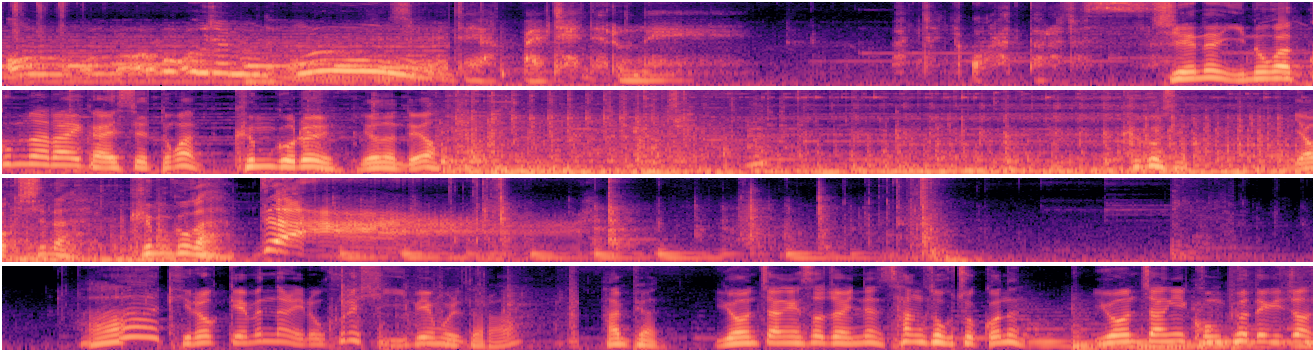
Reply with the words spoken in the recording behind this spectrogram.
오, 잘 먹네. 오. 수면제 약발 제대로네. 지혜는 인호가 꿈나라에 가 있을 동안 금고를 여는데요. 그곳은 역시나 금고가 딱! 아 기럽게 맨날 이런 후레쉬 입에 물더라. 한편 유언장에 써져 있는 상속 조건은 유언장이 공표되기 전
